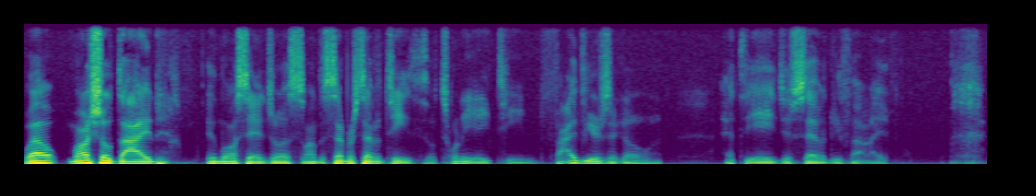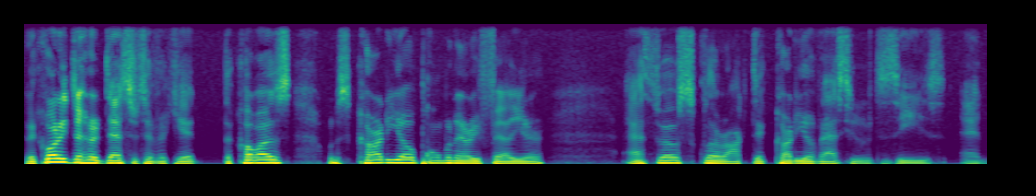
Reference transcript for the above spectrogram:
Well, Marshall died in Los Angeles on December 17th of 2018, five years ago, at the age of 75. And according to her death certificate, the cause was cardiopulmonary failure, atherosclerotic cardiovascular disease, and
